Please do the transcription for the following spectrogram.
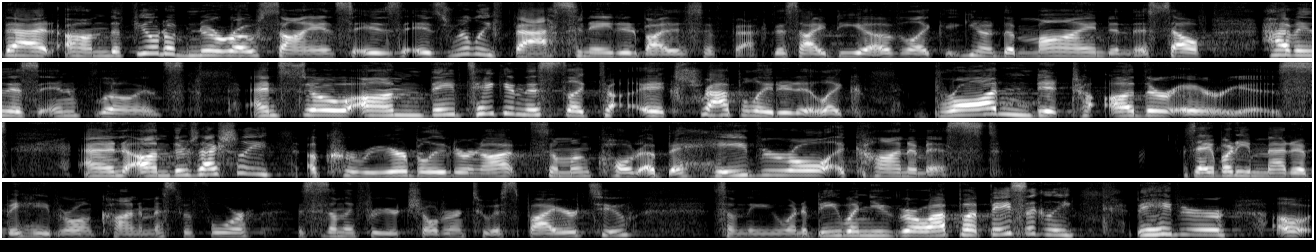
that um, the field of neuroscience is, is really fascinated by this effect, this idea of like, you know, the mind and the self having this influence. And so um, they've taken this, like, extrapolated it, like, broadened it to other areas. And um, there's actually a career, believe it or not, someone called a behavioral economist. Has anybody met a behavioral economist before? This is something for your children to aspire to, something you want to be when you grow up. But basically, behavior, uh,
